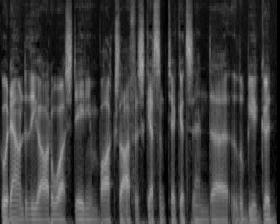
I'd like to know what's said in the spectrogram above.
go down to the Ottawa Stadium box office, get some tickets, and uh, it'll be a good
